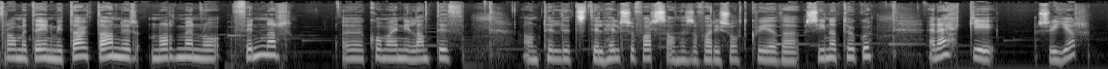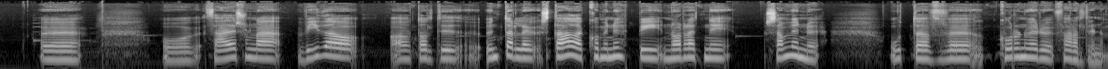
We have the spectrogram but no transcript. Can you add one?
frá með deginum í dag Danir, Norðmenn og Finnar uh, koma inn í landið án tillits til heilsufars án þess að fara í sótkví eða sínatöku en ekki svíjar uh, og það er svona víða á, daldið undarleg stað að komin upp í norrætni samvinnu út af koronveru faraldrinum.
